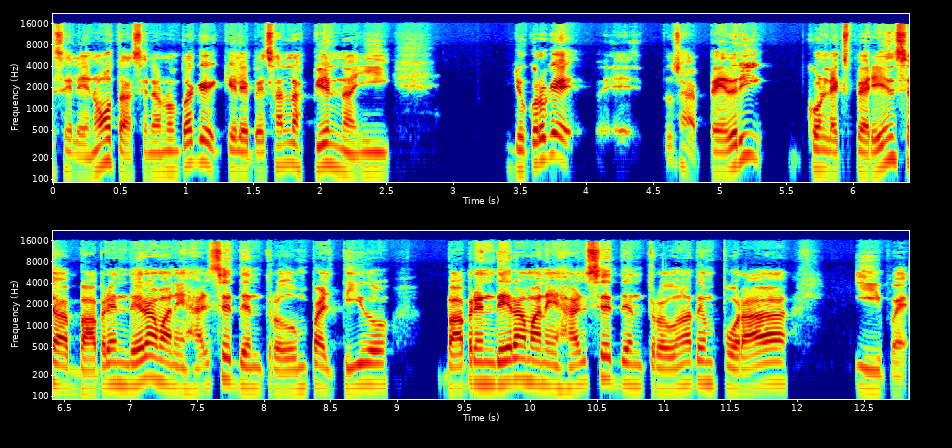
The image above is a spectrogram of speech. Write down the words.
se le nota, se le nota que, le pesan las piernas. Y yo creo que, eh, o sea, Pedri con la experiencia va a aprender a manejarse dentro de un partido, va a aprender a manejarse dentro de una temporada y pues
